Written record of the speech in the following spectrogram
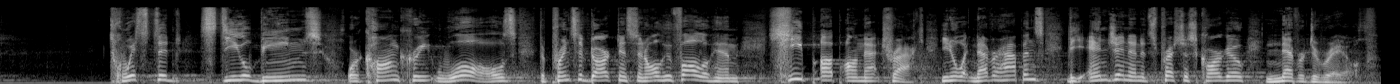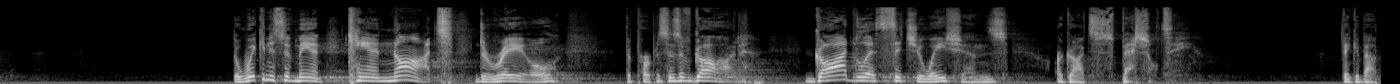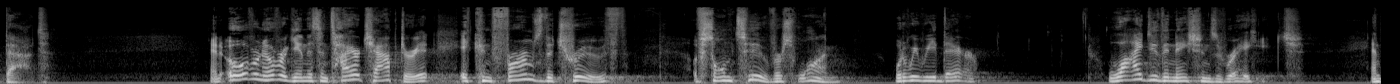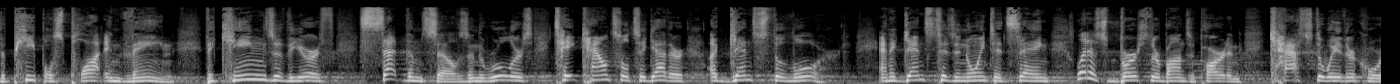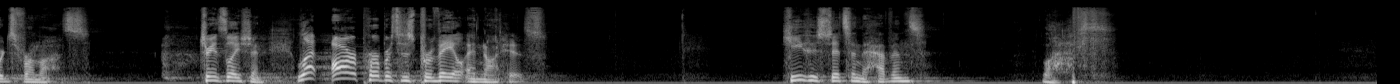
twisted steel beams, or concrete walls the Prince of Darkness and all who follow him heap up on that track. You know what never happens? The engine and its precious cargo never derail. The wickedness of man cannot derail the purposes of God. Godless situations are God's specialty. Think about that. And over and over again, this entire chapter, it, it confirms the truth of Psalm 2, verse 1. What do we read there? Why do the nations rage and the peoples plot in vain? The kings of the earth set themselves, and the rulers take counsel together against the Lord and against his anointed, saying, Let us burst their bonds apart and cast away their cords from us. Translation Let our purposes prevail and not his. He who sits in the heavens laughs.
